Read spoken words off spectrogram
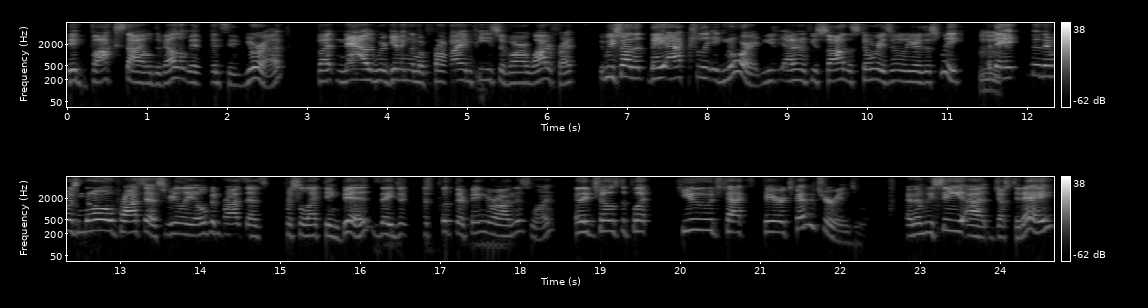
big box style developments in Europe but now we're giving them a prime piece of our waterfront. We saw that they actually ignored. You, I don't know if you saw the stories earlier this week, mm. but they there was no process, really open process for selecting bids. They just, just put their finger on this one, and they chose to put huge taxpayer expenditure into it. And then we see uh, just today,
